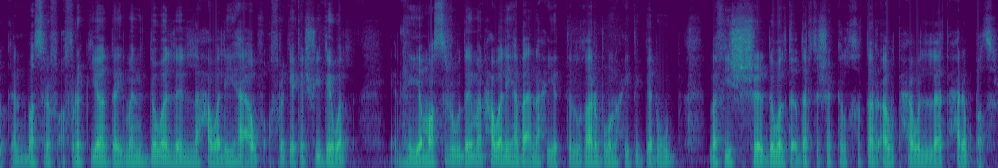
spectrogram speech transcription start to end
كان مصر في أفريقيا دايما الدول اللي حواليها أو في أفريقيا كانش في دول. يعني هي مصر ودايما حواليها بقى ناحية الغرب وناحية الجنوب. مفيش دول تقدر تشكل خطر أو تحاول تحارب مصر.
